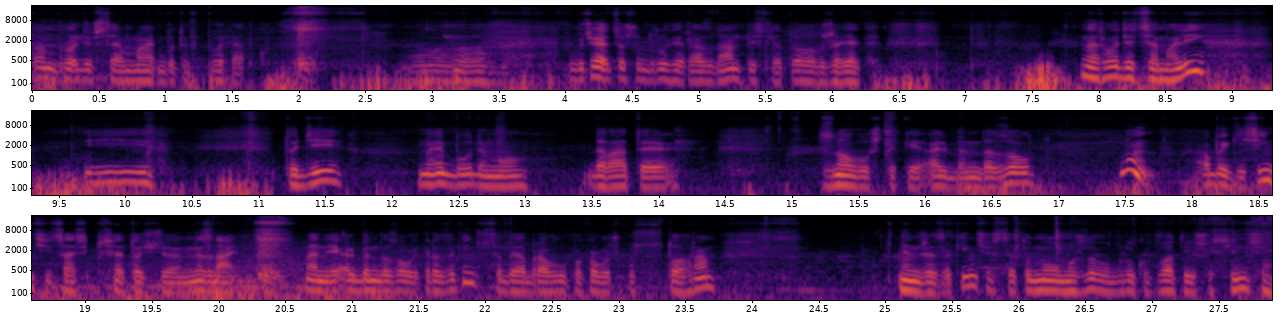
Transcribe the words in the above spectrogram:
там вроді все має бути в порядку. Е, Получається, що другий раз дам після того вже як народяться малі. І тоді ми будемо давати знову ж таки альбендазол. Ну, або якийсь інший засіб, ще точно не знаю. У мене альбендазол якраз закінчився, бо я брав упаковочку 100 грам. Він вже закінчився, тому можливо буду купувати і щось інше.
